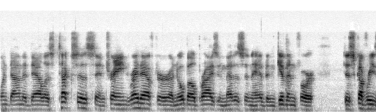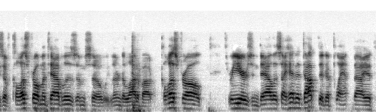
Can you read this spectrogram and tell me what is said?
went down to Dallas, Texas, and trained right after a Nobel Prize in medicine had been given for discoveries of cholesterol metabolism. So we learned a lot about cholesterol. Three years in Dallas, I had adopted a plant diet.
